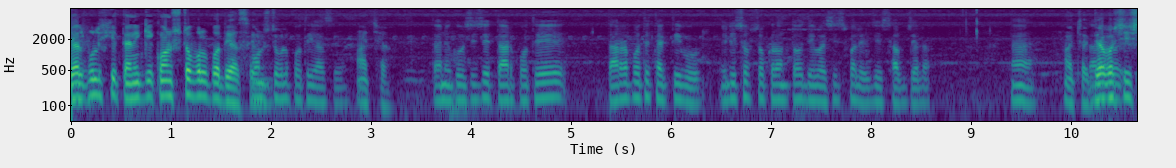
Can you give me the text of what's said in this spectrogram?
জেল পুলিশ কি তেনে কি কনস্টেবল পদে আছে? কনস্টেবল পথে আছে। আচ্ছা। তানি কইছে যে তার পথে তারার পথে থাকতে হইব। এটি সব চক্রান্ত দেবাশিস পালের যে সাব জেলা হ্যাঁ। আচ্ছা তারা- দেবাশিস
